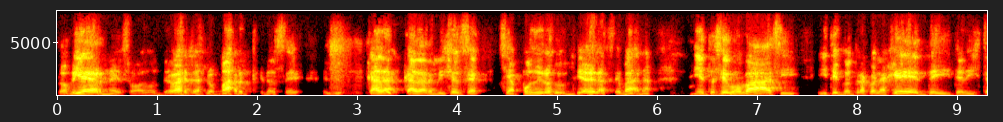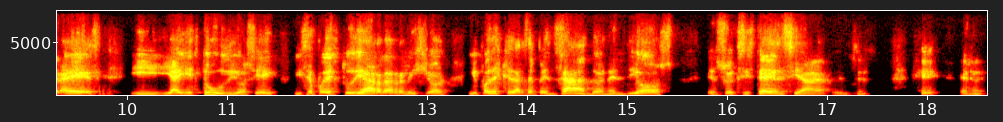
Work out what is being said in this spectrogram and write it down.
los viernes o a donde vayas los martes, no sé, cada, cada religión se, se, apoderó de un día de la semana, y entonces vos vas y, te encontrás con la gente y te distraes y, hay estudios y, se puede estudiar la religión y puedes quedarte pensando en el Dios, en su existencia, en,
